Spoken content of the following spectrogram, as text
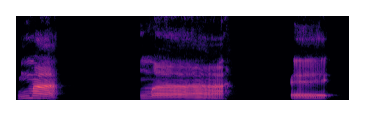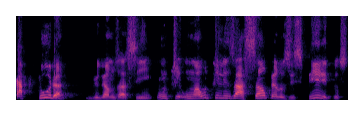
uma uma é, captura, digamos assim, um, uma utilização pelos espíritos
